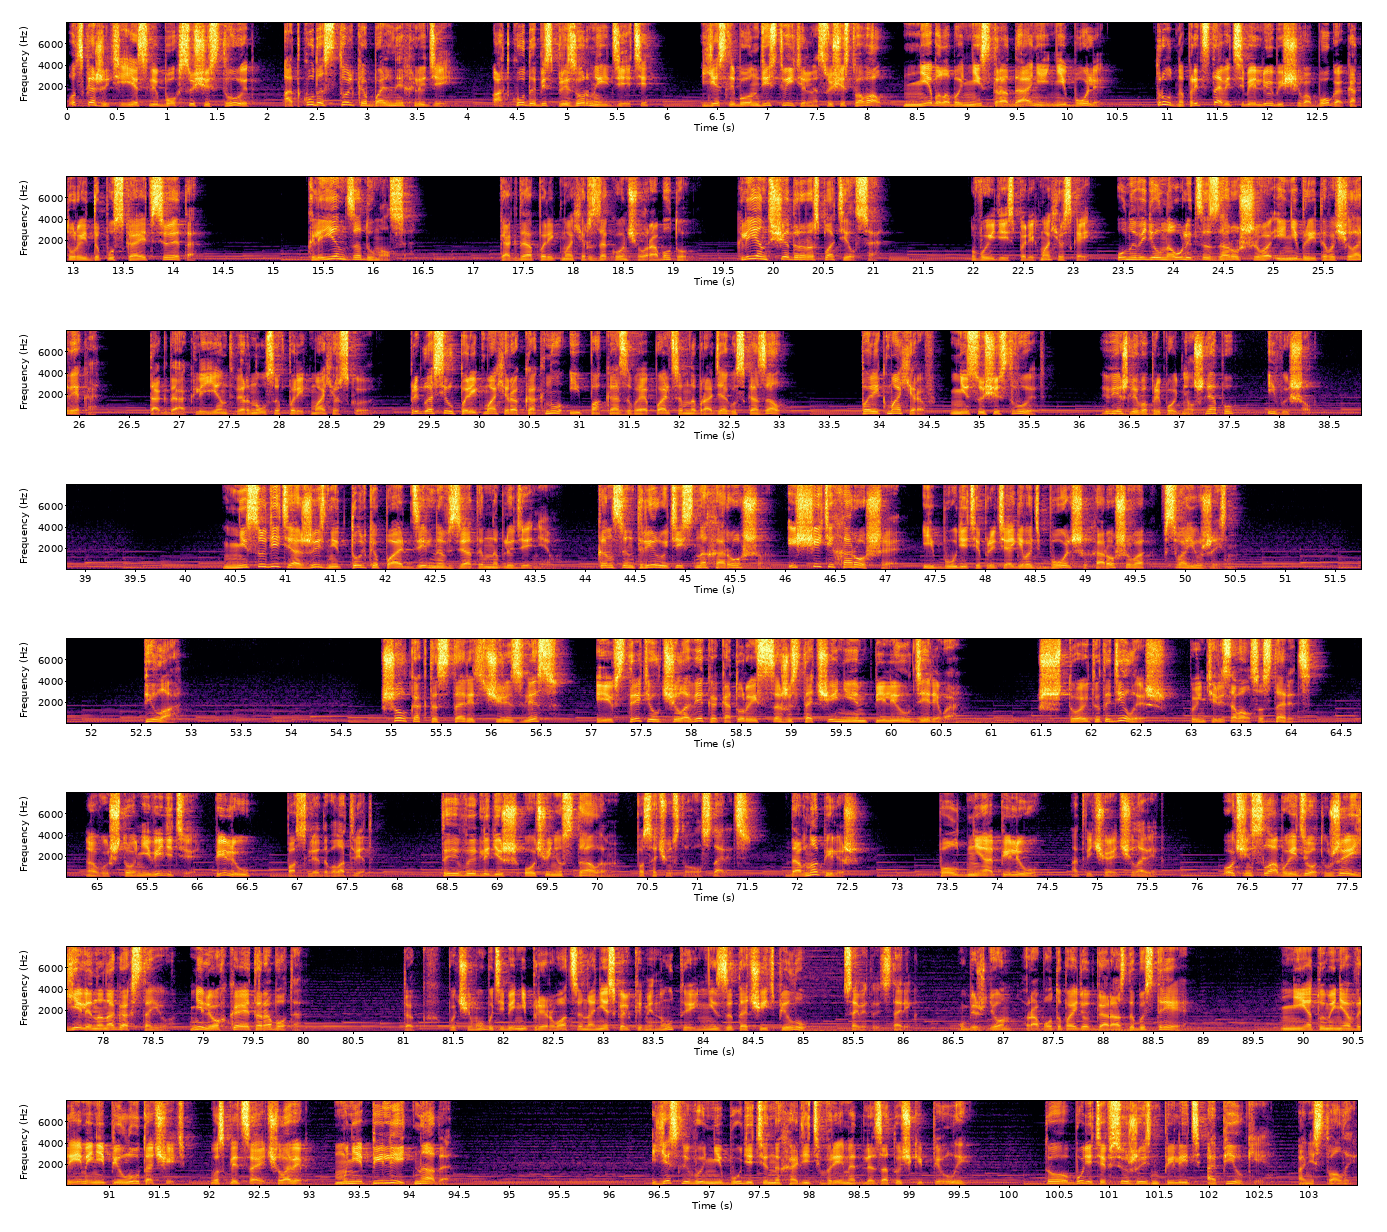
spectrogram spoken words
Вот скажите, если Бог существует, откуда столько больных людей? Откуда беспризорные дети? Если бы он действительно существовал, не было бы ни страданий, ни боли. Трудно представить себе любящего Бога, который допускает все это. Клиент задумался. Когда парикмахер закончил работу, Клиент щедро расплатился. Выйдя из парикмахерской, он увидел на улице заросшего и небритого человека. Тогда клиент вернулся в парикмахерскую, пригласил парикмахера к окну и, показывая пальцем на бродягу, сказал «Парикмахеров не существует», вежливо приподнял шляпу и вышел. Не судите о жизни только по отдельно взятым наблюдениям. Концентрируйтесь на хорошем, ищите хорошее и будете притягивать больше хорошего в свою жизнь. Пила. Шел как-то старец через лес и встретил человека, который с ожесточением пилил дерево. «Что это ты делаешь?» – поинтересовался старец. «А вы что, не видите? Пилю!» – последовал ответ. «Ты выглядишь очень усталым», – посочувствовал старец. «Давно пилишь?» «Полдня пилю», – отвечает человек. Очень слабо идет, уже еле на ногах стою. Нелегкая эта работа. Так почему бы тебе не прерваться на несколько минут и не заточить пилу, советует старик. Убежден, работа пойдет гораздо быстрее. «Нет у меня времени пилу точить!» – восклицает человек. «Мне пилить надо!» Если вы не будете находить время для заточки пилы, то будете всю жизнь пилить опилки, а не стволы.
